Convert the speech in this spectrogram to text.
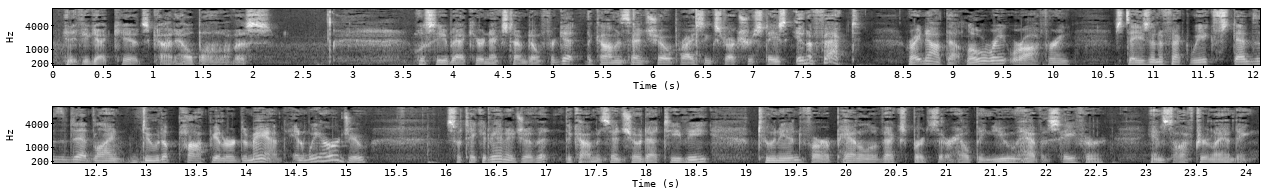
And if you got kids, God help all of us. We'll see you back here next time. Don't forget the Common Sense Show pricing structure stays in effect right now at that low rate we're offering stays in effect. We extended the deadline due to popular demand, and we heard you. So take advantage of it. The TheCommonSenseShow.tv. Tune in for our panel of experts that are helping you have a safer and softer landing.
